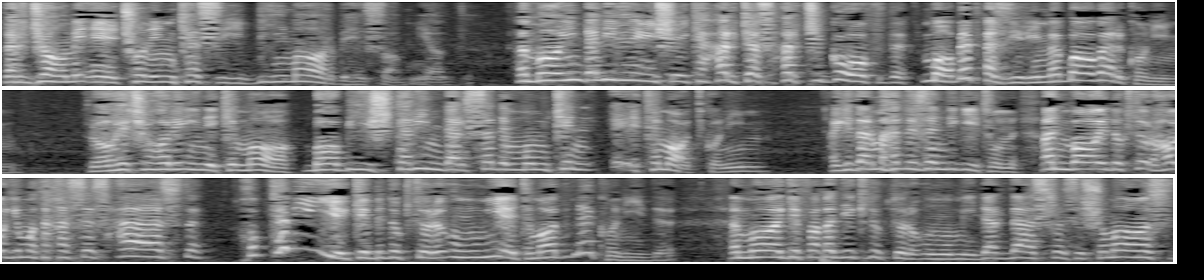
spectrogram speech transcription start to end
در جامعه چون این کسی بیمار به حساب میاد. اما این دلیل نمیشه که هر کس هرچی گفت ما بپذیریم و باور کنیم. راه چهار اینه که ما با بیشترین درصد ممکن اعتماد کنیم. اگه در محل زندگیتون انواع دکترهای متخصص هست خب طبیعیه که به دکتر عمومی اعتماد نکنید. اما اگه فقط یک دکتر عمومی در دسترس شماست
